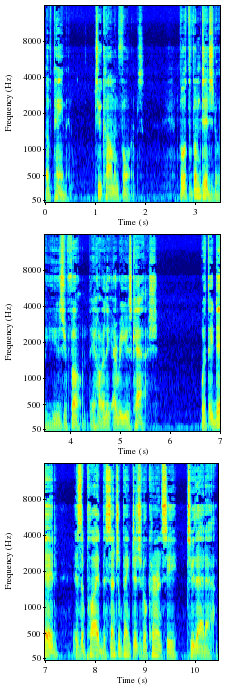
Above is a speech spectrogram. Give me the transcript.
of payment, two common forms. Both of them digital. You use your phone. They hardly ever use cash. What they did is applied the central bank digital currency to that app.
